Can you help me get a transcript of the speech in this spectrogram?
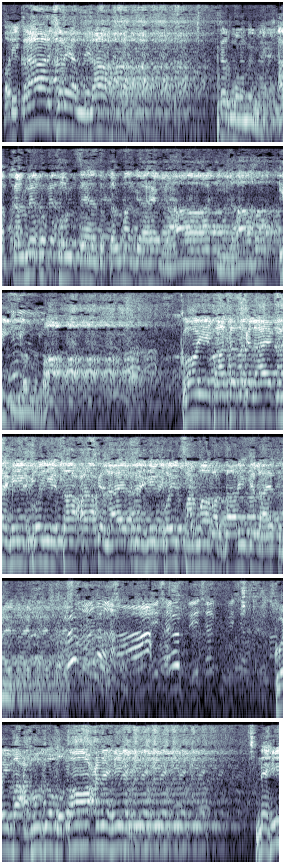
اور اقرار کرے اللہ کا۔ پھر مومن ہے۔ اب کلمے کو کھولتے ہیں تو کلمہ کیا ہے؟ لا الہ الا اللہ۔ کوئی عبادت کے لائق نہیں، کوئی اطاعت کے لائق نہیں، کوئی فرما برداری کے لائق نہیں۔ کوئی معبود و مطاع نہیں۔ نہیں،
